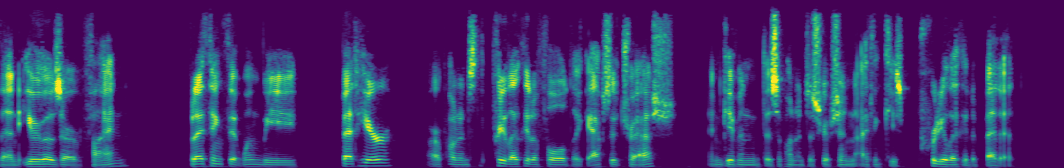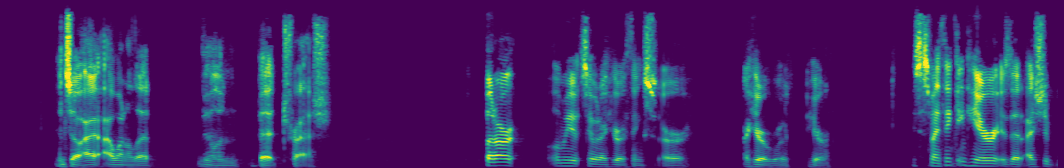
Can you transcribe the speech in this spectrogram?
then either of those are fine. But I think that when we bet here, our opponent's pretty likely to fold like absolute trash. And given this opponent description, I think he's pretty likely to bet it. And so I, I want to let villain bet trash. But our let me say what our hero thinks, or our hero wrote here. He says, My thinking here is that I should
